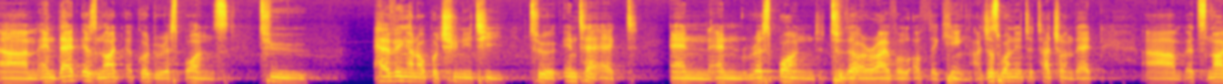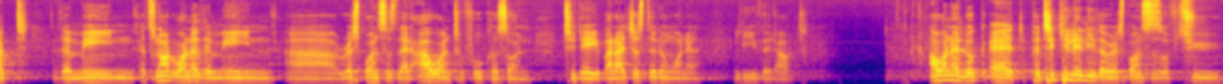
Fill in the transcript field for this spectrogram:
Um, and that is not a good response to having an opportunity to interact and, and respond to the arrival of the king. I just wanted to touch on that. Um, it's not the main, it's not one of the main uh, responses that I want to focus on today, but I just didn't want to leave it out. I want to look at particularly the responses of two,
